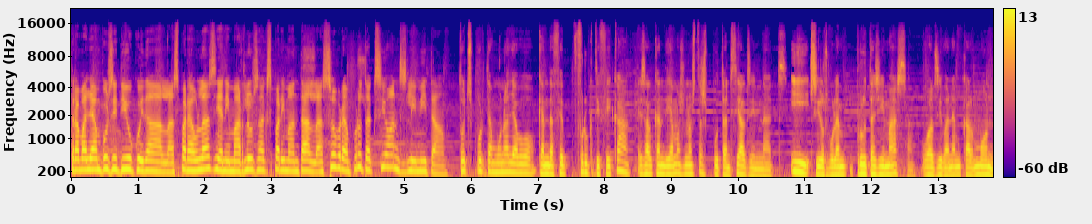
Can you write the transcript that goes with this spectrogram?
Treballar en positiu, cuidar les paraules i animar-los a experimentar la sobreprotecció ens limita. Tots portem una llavor que hem de fer fructificar. És el que en diem els nostres potencials innats. I si els volem protegir massa o els hi venem que el món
